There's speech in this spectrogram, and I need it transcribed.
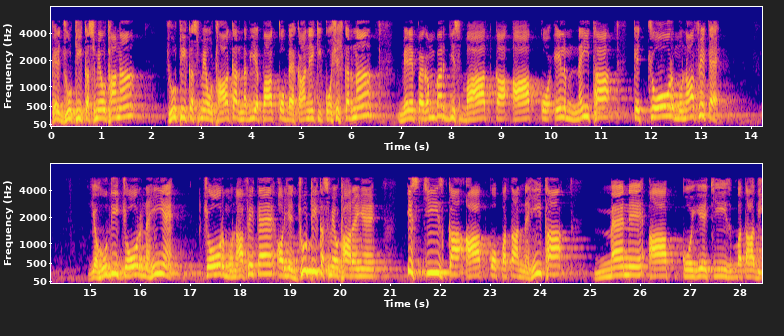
پھر جھوٹی قسمیں اٹھانا، جھوٹی قسمیں اٹھا کر نبی پاک کو بہکانے کی کوشش کرنا۔ میرے پیغمبر، جس بات کا آپ کو علم نہیں تھا کہ چور منافق ہے یہودی چور نہیں ہے چور منافق ہے اور یہ جھوٹی قسمیں اٹھا رہے ہیں۔ اس چیز کا آپ کو پتا نہیں تھا، میں نے آپ کو یہ چیز بتا دی۔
